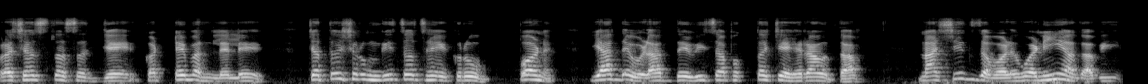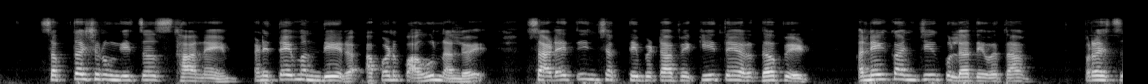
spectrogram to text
प्रशस्त सज्जे कट्टे बनलेले. चतुशृंगीचंच हे एक रूप पण या देवळात देवीचा फक्त चेहरा होता. नाशिक जवळ वणी या गावी सप्तशृंगीचं स्थान आहे आणि ते मंदिर आपण पाहून आलोय. साडेतीन शक्तिपीठापैकी ते अर्धपीठ अनेकांची कुलदेवता प्रस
